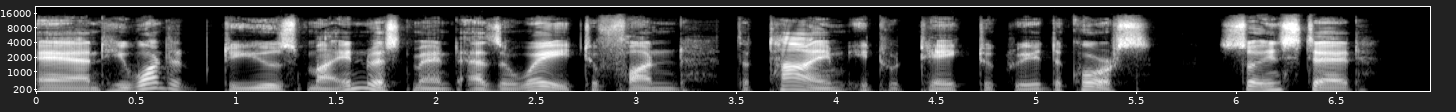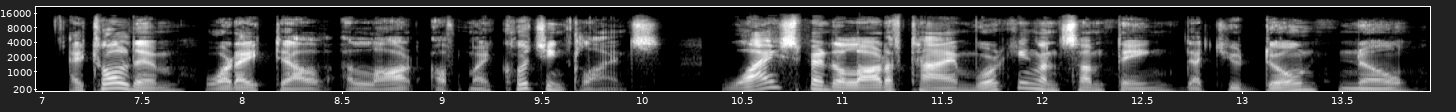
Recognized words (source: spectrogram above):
And he wanted to use my investment as a way to fund the time it would take to create the course. So instead, I told him what I tell a lot of my coaching clients why spend a lot of time working on something that you don't know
